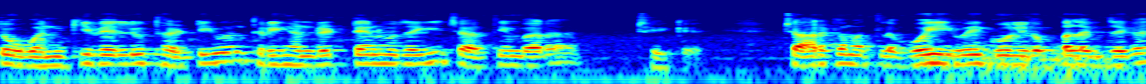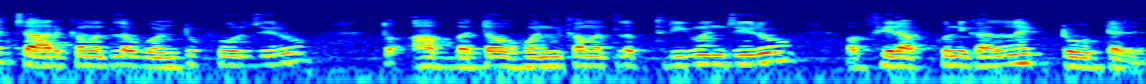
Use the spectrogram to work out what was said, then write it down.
तो वन की value thirty one three hundred ten हो जाएगी, चार, तीन, बारह, ठीक है। चार का मतलब वही वही गोलगप्पा लग जाएगा, चार का मतलब वन टू फोर ज़ीरो तो आप बताओ वन का मतलब थ्री वन ज़ीरो और फिर आपको निकालना है total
